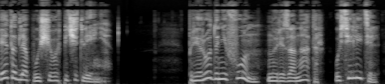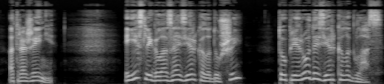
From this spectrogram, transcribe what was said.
Это для пущего впечатления. Природа не фон, но резонатор, усилитель, отражение. Если глаза — зеркало души, то природа — зеркало глаз.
